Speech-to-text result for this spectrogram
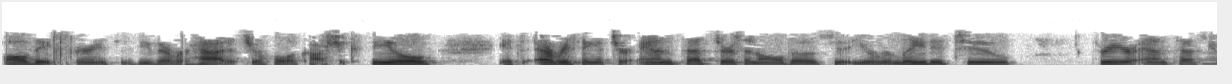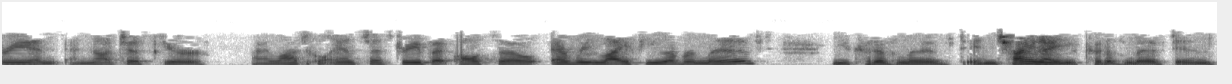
all the experiences you've ever had. It's your whole Akashic field. It's everything. It's your ancestors and all those that you're related to through your ancestry and, and not just your biological ancestry, but also every life you ever lived. You could have lived in China. You could have lived in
